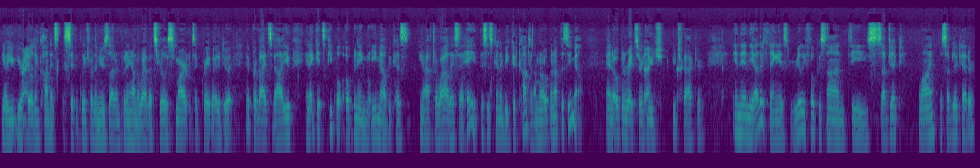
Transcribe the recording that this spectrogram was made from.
you know you, are Right. building content specifically for the newsletter and putting it on the web. That's really smart. It's a great way to do it. It provides value and it gets people opening the email because you know after a while they say, "Hey, this is going to be good content. I'm going to open up this email." And open rates are a huge huge factor. And then the other thing is really focus on the subject line, the subject header,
